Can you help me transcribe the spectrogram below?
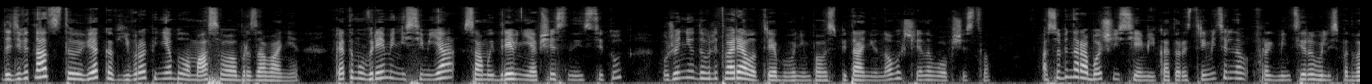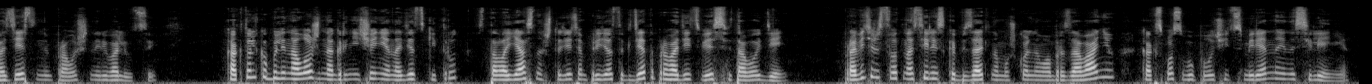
До XIX века в Европе не было массового образования. К этому времени семья, самый древний общественный институт, уже не удовлетворяла требованиям по воспитанию новых членов общества. Особенно рабочие семьи, которые стремительно фрагментировались под воздействием промышленной революции. Как только были наложены ограничения на детский труд, стало ясно, что детям придется где-то проводить весь световой день. Правительство относились к обязательному школьному образованию как способу получить смиренное население –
